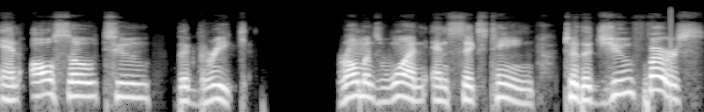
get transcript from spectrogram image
and also to the Greek. Romans 1 and 16. To the Jew first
